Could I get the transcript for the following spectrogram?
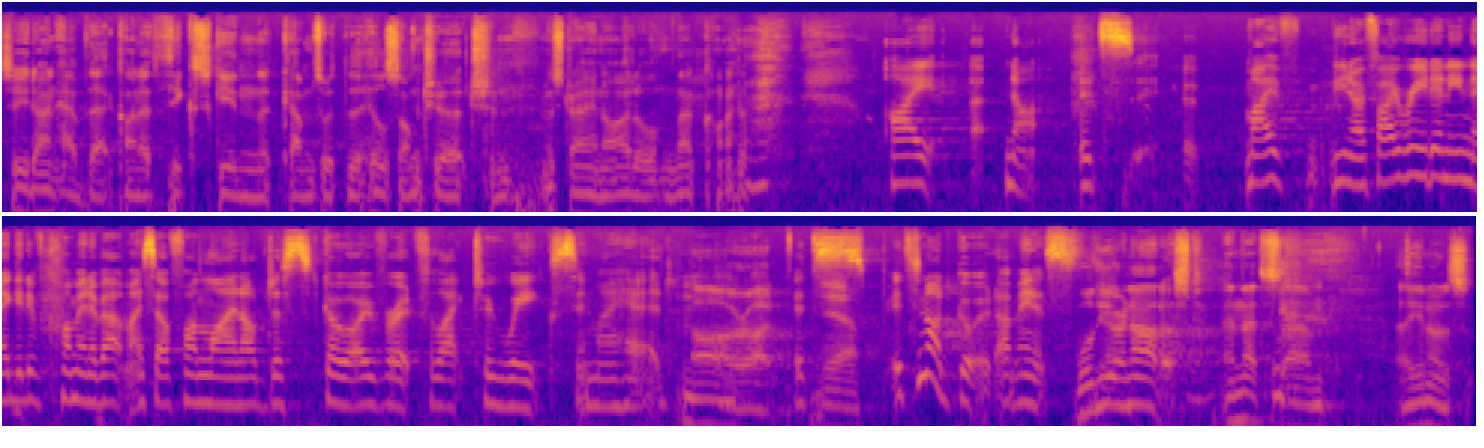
So you don't have that kind of thick skin that comes with the Hillsong Church and Australian Idol and that kind of. I uh, no, it's uh, my, you know, if I read any negative comment about myself online, I'll just go over it for like two weeks in my head. Oh, right. It's Yeah. it's not good. I mean, it's Well, you're an artist, and that's um, uh, you're not a s-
